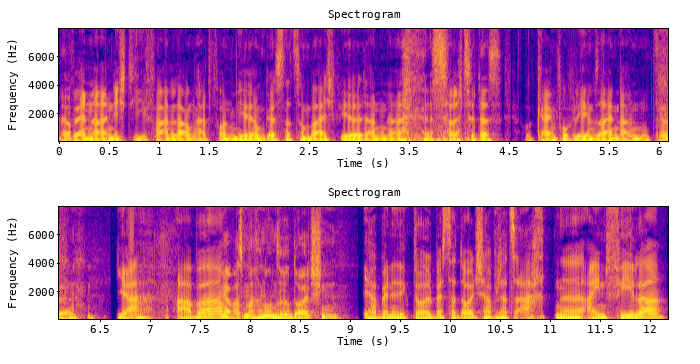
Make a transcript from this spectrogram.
Ja. Wenn er nicht die Veranlagung hat von Miriam Gössner zum Beispiel, dann äh, sollte das kein Problem sein. Und äh, ja, aber. Ja, was machen unsere Deutschen? Ja, Benedikt Doll, bester Deutscher, Platz 8, ne? Ein Fehler.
